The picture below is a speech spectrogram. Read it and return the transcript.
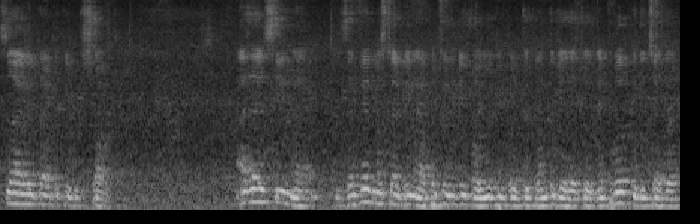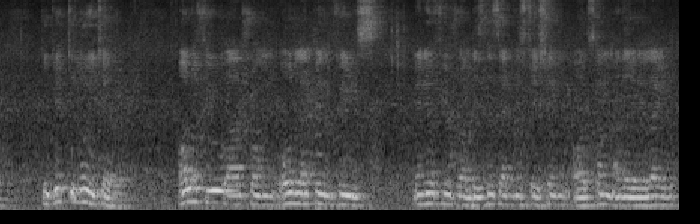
so I will try to keep it short. As I have seen, uh, Zephyr must have been an opportunity for you people to come together, to network with each other, to get to know each other. All of you are from overlapping fields, many of you from business administration or some other allied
